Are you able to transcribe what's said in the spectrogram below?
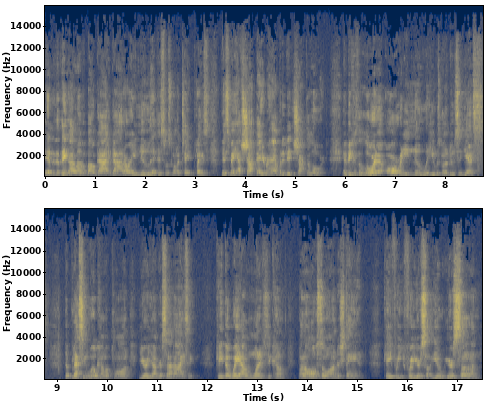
And the thing I love about God, God already knew that this was going to take place. This may have shocked Abraham, but it didn't shock the Lord. And because the Lord already knew what he was going to do, he said, yes, the blessing will come upon your younger son Isaac. Okay, the way I wanted it to come. But I also understand, okay, for, for your, your, your son,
